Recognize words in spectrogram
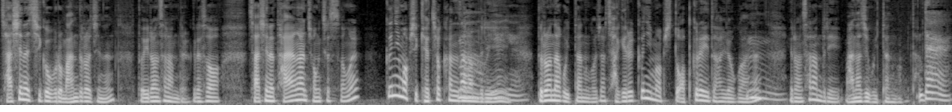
자신의 직업으로 만들어지는 또 이런 사람들. 그래서 자신의 다양한 정체성을 끊임없이 개척하는 아, 사람들이 아, 예, 예. 늘어나고 있다는 거죠. 자기를 끊임없이 또 업그레이드 하려고 하는 음. 이런 사람들이 많아지고 있다는 겁니다. 네.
